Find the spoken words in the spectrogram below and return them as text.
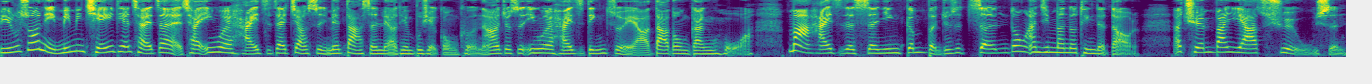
比如说，你明明前一天才在，才因为孩子在教室里面大声聊天不写功课，然后就是因为孩子顶嘴啊、大动肝火啊，骂孩子的声音根本就是整栋安静班都听得到了，那全班鸦雀无声。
